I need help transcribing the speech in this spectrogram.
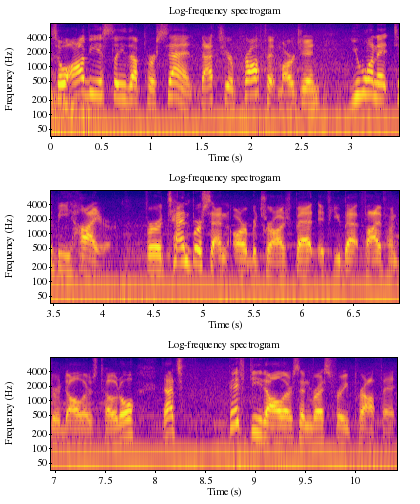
So obviously the percent, that's your profit margin, you want it to be higher. For a 10% arbitrage bet, if you bet $500 total, that's $50 in risk-free profit.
